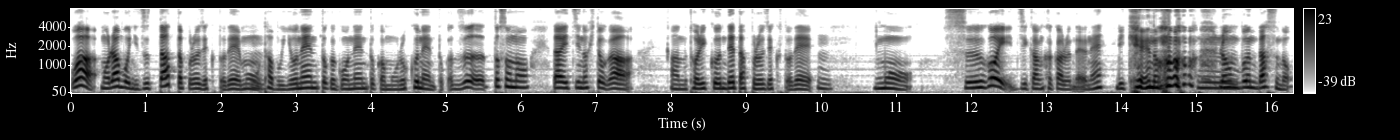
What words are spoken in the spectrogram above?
はもうラボにずっとあったプロジェクトでもううん。多分4年とか5年とかもう6年とかずっとその第一の人があの取り組んでたプロジェクトでうん。もうすごい時間かかるんだよね。理系のうん。論文出すの。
